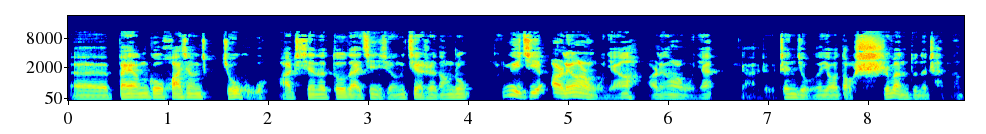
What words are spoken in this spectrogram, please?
呃白杨沟花香酒谷啊，现在都在进行建设当中。预计二零二五年啊，二零二五年啊，这个真酒呢要到十万吨的产能，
